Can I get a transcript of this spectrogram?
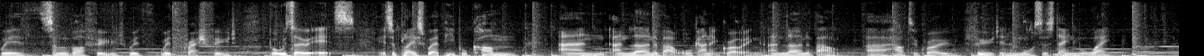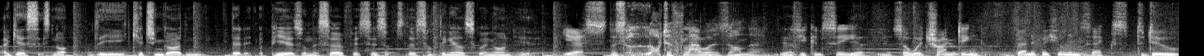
with some of our food, with, with fresh food, but also it's, it's a place where people come and, and learn about organic growing and learn about uh, how to grow food in a more sustainable way. I guess it's not the kitchen garden that it appears on the surface. is there's something else going on here. Yes, there's a lot of flowers, aren't there, yeah. as you can see. Yeah, yeah. So we're attracting beneficial insects to do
